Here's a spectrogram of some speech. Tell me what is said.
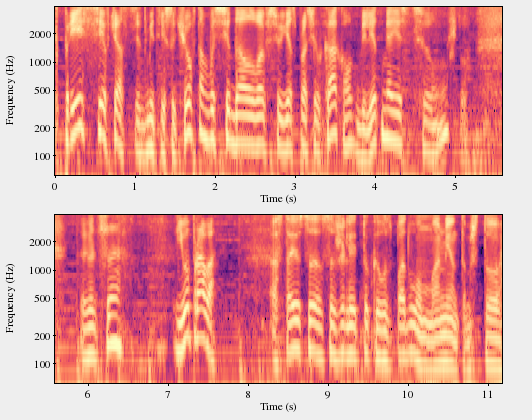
к прессе, в частности, Дмитрий Сычев там восседал во все. Я спросил, как, он, билет у меня есть, ну что, как говорится, его право. Остается сожалеть только вот по двум моментам, что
